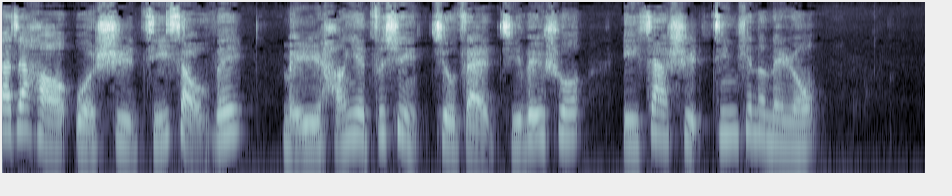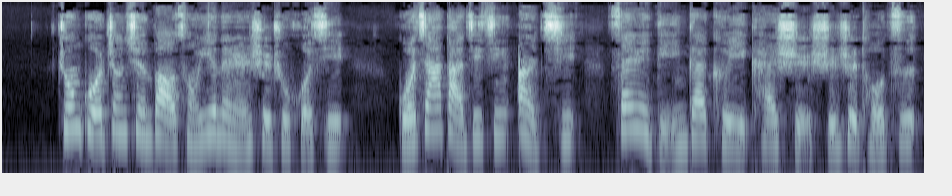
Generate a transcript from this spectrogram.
大家好，我是吉小薇，每日行业资讯就在吉微说。以下是今天的内容。中国证券报从业内人士处获悉，国家大基金二期三月底应该可以开始实质投资。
